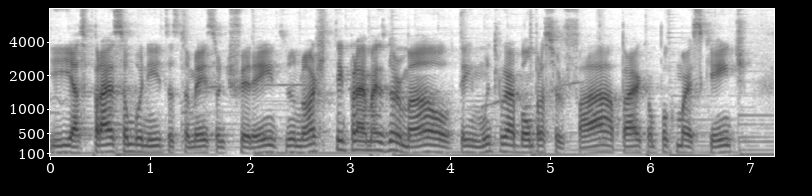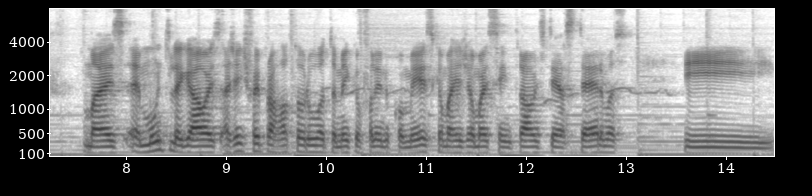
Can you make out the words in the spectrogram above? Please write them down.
e as praias são bonitas também, são diferentes. No norte tem praia mais normal, tem muito lugar bom para surfar, a praia que é um pouco mais quente. Mas é muito legal. A gente foi para Rotorua também, que eu falei no começo, que é uma região mais central onde tem as termas. E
